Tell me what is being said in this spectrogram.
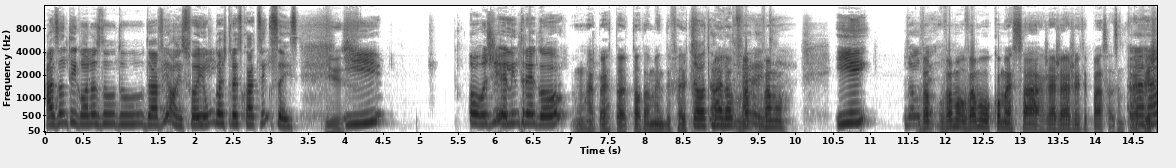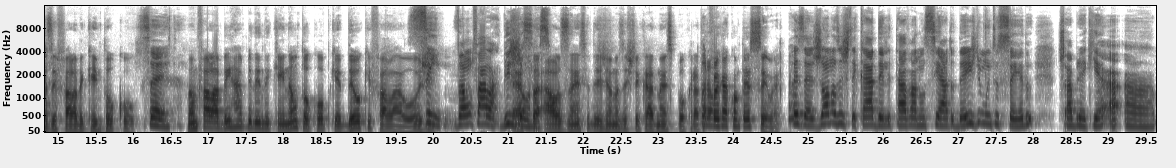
as antigonas do, do, do Aviões. Foi um, dois, três, quatro, cinco, seis. Isso. E hoje ele entregou Um repertório totalmente diferente. Totalmente Mas diferente. vamos, e. Vamos vamos, vamos, começar. Já já a gente passa as entrevistas e fala de quem tocou. Certo. Vamos falar bem rapidinho de quem não tocou, porque deu o que falar hoje. Sim, vamos falar de Essa Jonas. ausência de Jonas esticado na Expocrata. O que Pronto. foi que aconteceu, Érica? Pois é, Jonas Esticado, ele estava anunciado desde muito cedo. Deixa eu abrir aqui a- a-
